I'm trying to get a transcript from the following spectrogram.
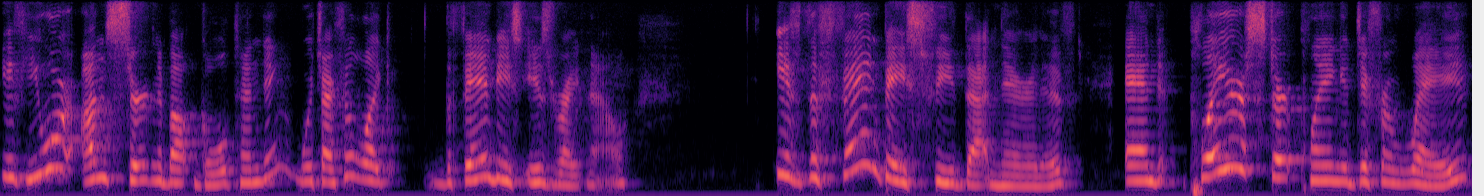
if you are uncertain about goaltending, which I feel like the fan base is right now, if the fan base feed that narrative and players start playing a different way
